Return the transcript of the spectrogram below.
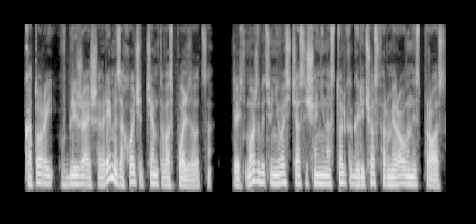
который в ближайшее время захочет чем-то воспользоваться. То есть, может быть, у него сейчас еще не настолько горячо сформированный спрос.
